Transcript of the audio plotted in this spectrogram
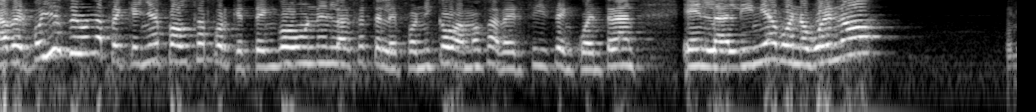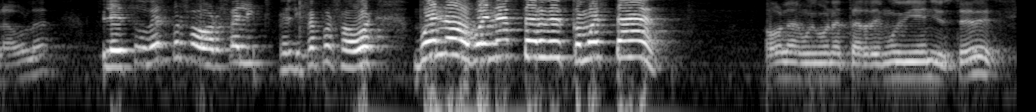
a ver, voy a hacer una pequeña pausa porque tengo un enlace telefónico. Vamos a ver si se encuentran en la línea. Bueno, bueno. Hola, hola. Le subes, por favor, Felipe, Felipe, por favor. Bueno, buenas tardes, ¿cómo estás? Hola, muy buena tarde, muy bien, ¿y ustedes?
